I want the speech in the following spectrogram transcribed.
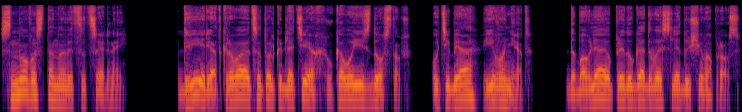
снова становится цельной. Двери открываются только для тех, у кого есть доступ. У тебя его нет. Добавляю, предугадывая следующий вопрос.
